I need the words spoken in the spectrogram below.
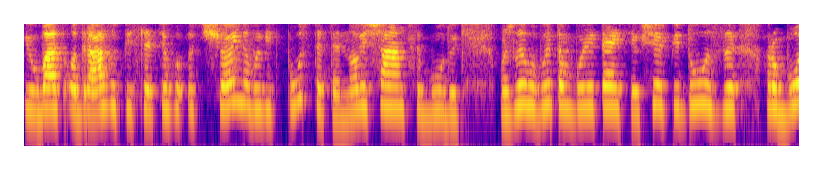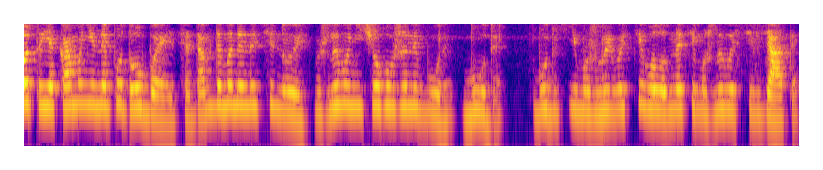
І у вас одразу після цього, от щойно ви відпустите, нові шанси будуть. Можливо, ви там боїтеся. Якщо я піду з роботи, яка мені не подобається, там, де мене не цінують, можливо, нічого вже не буде. Буде. Будуть і можливості, головне ці можливості взяти.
